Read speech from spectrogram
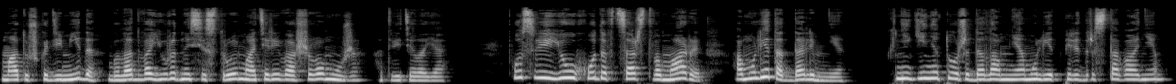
«Матушка Демида была двоюродной сестрой матери вашего мужа», – ответила я. «После ее ухода в царство Мары амулет отдали мне. Княгиня тоже дала мне амулет перед расставанием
